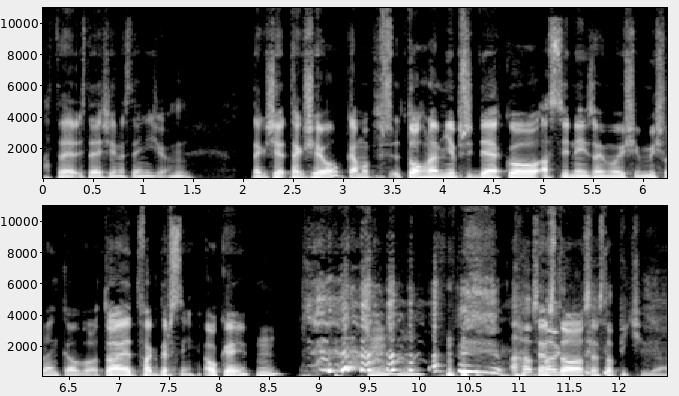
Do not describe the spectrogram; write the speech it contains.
A to je, to je všechno stejný, že jo? Mm. Takže, takže jo, kam tohle mě přijde jako asi nejzajímavější myšlenka. Bo. To je fakt drsný. OK. Hm? hm, hm. A jsem, pak, z toho, jsem z toho píči. Jo.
